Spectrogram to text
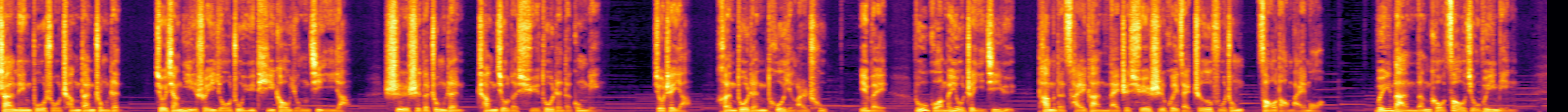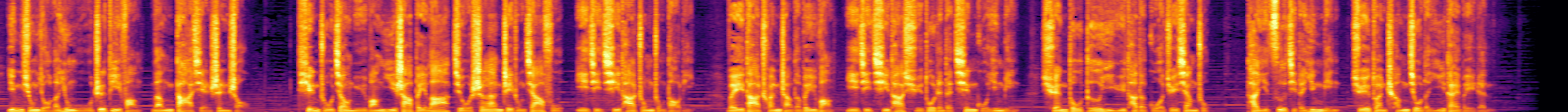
善令部属承担重任，就像溺水有助于提高勇气一样，适时的重任成就了许多人的功名。就这样，很多人脱颖而出，因为如果没有这一机遇，他们的才干乃至学识会在蛰伏中遭到埋没。危难能够造就威名，英雄有了用武之地方，能大显身手。天主教女王伊莎贝拉就深谙这种家父以及其他种种道理。伟大船长的威望以及其他许多人的千古英名，全都得益于他的果决相助。他以自己的英明决断成就了一代伟人。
